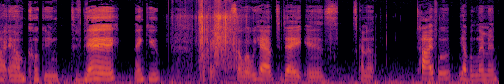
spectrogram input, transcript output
I am cooking today. Thank you. Okay, so what we have today is it's kind of Thai food. We have a lemon,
